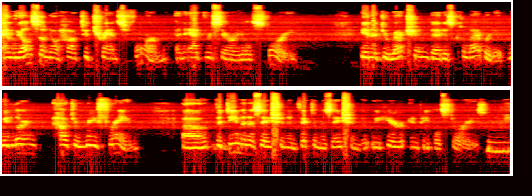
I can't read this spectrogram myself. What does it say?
And we also know how to transform an adversarial story in a direction that is collaborative. We learn how to reframe uh, the demonization and victimization that we hear in people's stories. Mm.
